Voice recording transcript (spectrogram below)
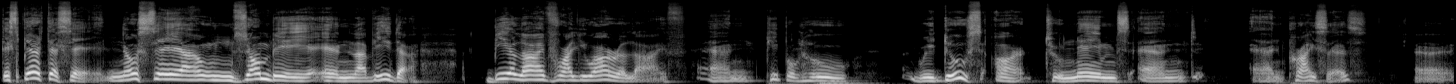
Despiértese, no sea un zombie en la vida. Be alive while you are alive. And people who reduce art to names and and prices, uh,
